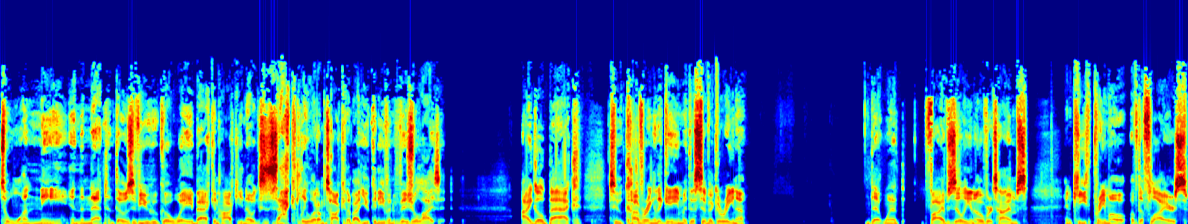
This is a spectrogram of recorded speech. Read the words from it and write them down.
to one knee in the net. And those of you who go way back in hockey know exactly what I'm talking about. You can even visualize it. I go back to covering the game at the Civic Arena that went five zillion overtimes and Keith Primeau of the Flyers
